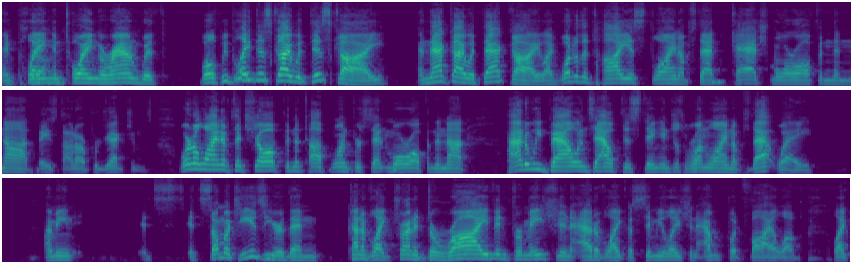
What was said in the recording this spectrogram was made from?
and playing yeah. and toying around with well if we played this guy with this guy and that guy with that guy like what are the highest lineups that cash more often than not based on our projections? What are lineups that show up in the top 1% more often than not? How do we balance out this thing and just run lineups that way? I mean it's it's so much easier than kind of like trying to derive information out of like a simulation output file of like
